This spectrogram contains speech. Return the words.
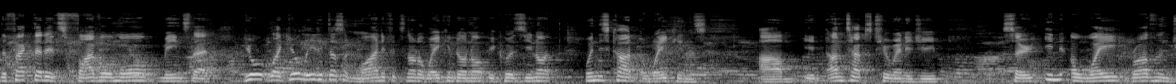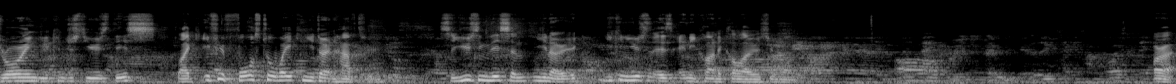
the fact that it's five or more means that your like your leader doesn't mind if it's not awakened or not because you're not when this card awakens, um, it untaps two energy. So in a way, rather than drawing, you can just use this like, if you're forced to awaken, you don't have to. So using this and, you know, it, you can use it as any kind of color as you want. Alright.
